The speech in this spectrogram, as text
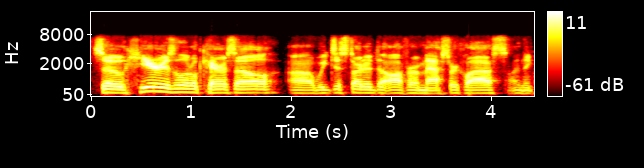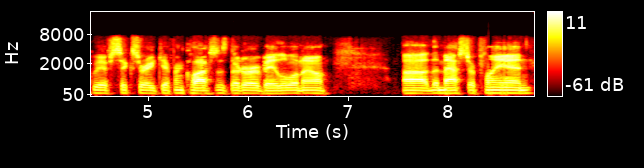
So here is a little carousel. Uh, we just started to offer a master class. I think we have six or eight different classes that are available now. Uh, the master plan,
